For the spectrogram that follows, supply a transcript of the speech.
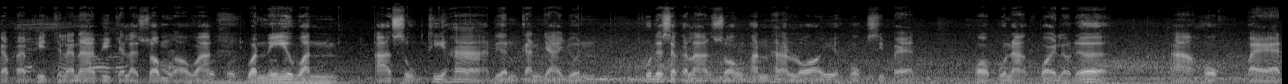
กับไปพิจารณาพิจารณาซ่อมเอาว่า วันนี้วันอาสุกที่ 5 เดือนกันยายน พุทธศักราช 2568 พอปุนักปล่อยแล้วเด้ออ่า68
